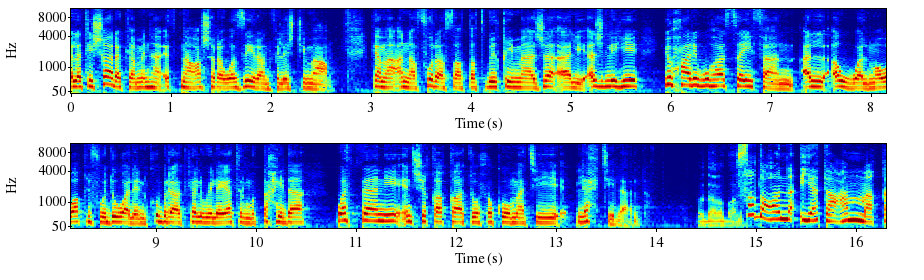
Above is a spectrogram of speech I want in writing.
التي شارك منها 12 وزيرا في الاجتماع. كما أن فرص تطبيق ما جاء لأجله يحاربها سيفان الأول مواقف دول كبرى كالولايات المتحدة والثاني انشقاقات حكومة الاحتلال. صدع يتعمق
